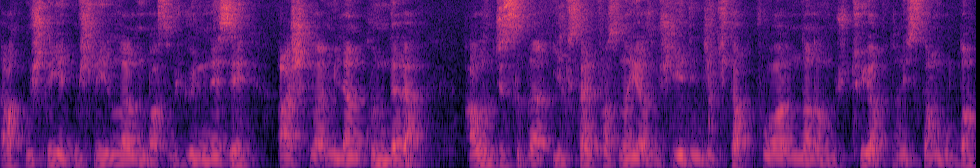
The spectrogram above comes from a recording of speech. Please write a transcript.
1960'lı 70'li yılların basımı. Gülnesi Aşklar Milan Kundera. Alıcısı da ilk sayfasına yazmış. 7. kitap fuarından almış. TÜYAP'tan İstanbul'dan.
